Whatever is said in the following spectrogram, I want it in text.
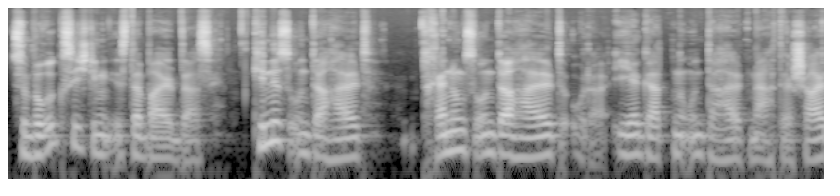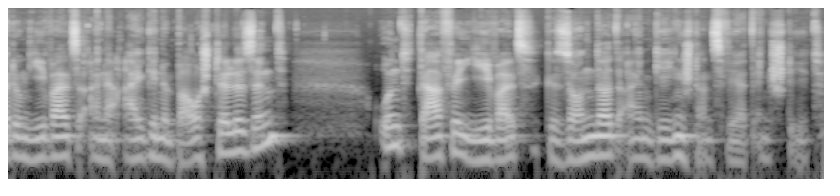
Zu berücksichtigen ist dabei das Kindesunterhalt, Trennungsunterhalt oder Ehegattenunterhalt nach der Scheidung jeweils eine eigene Baustelle sind und dafür jeweils gesondert ein Gegenstandswert entsteht.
